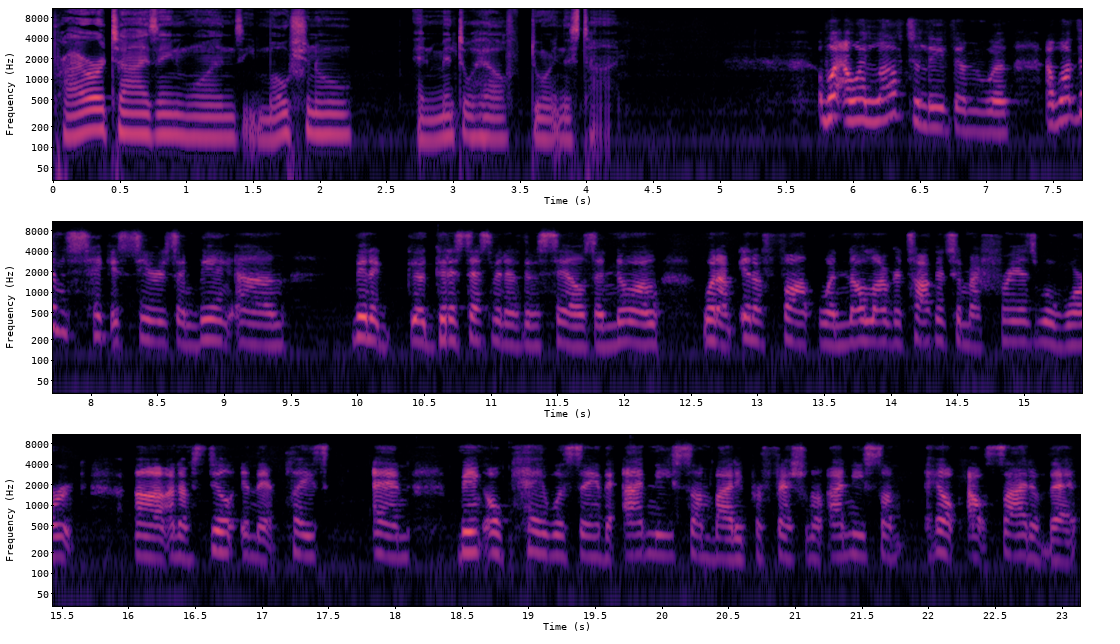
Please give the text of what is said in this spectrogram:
prioritizing one's emotional and mental health during this time? Well, I would love to leave them with, I want them to take it serious and being, um, being a, good assessment of themselves and knowing when I'm in a funk, when no longer talking to my friends will work, uh, and I'm still in that place, and being okay with saying that I need somebody professional, I need some help outside of that.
